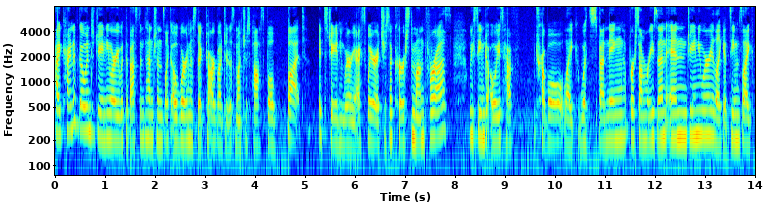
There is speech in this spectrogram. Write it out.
I kind of go into January with the best intentions, like, oh, we're gonna stick to our budget as much as possible, but it's January. I swear it's just a cursed month for us. We seem to always have trouble like with spending for some reason in January. Like it seems like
